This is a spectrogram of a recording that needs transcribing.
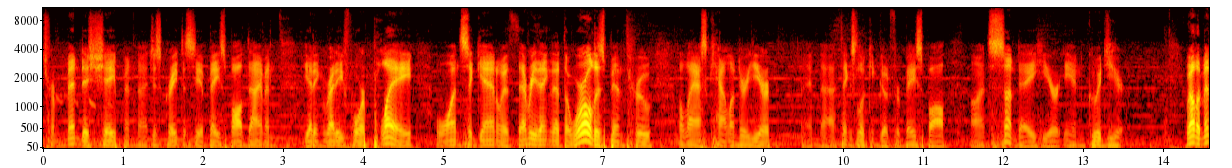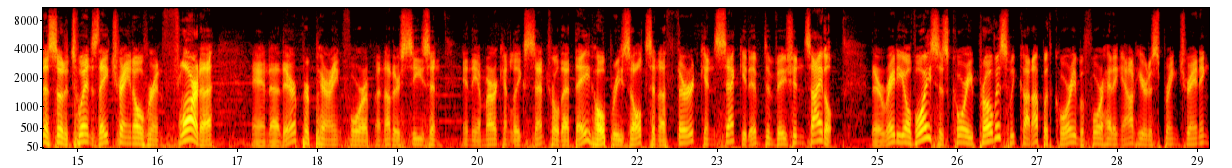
tremendous shape, and uh, just great to see a baseball diamond getting ready for play once again with everything that the world has been through the last calendar year, and uh, things looking good for baseball on Sunday here in Goodyear. Well, the Minnesota Twins, they train over in Florida, and uh, they're preparing for another season in the American League Central that they hope results in a third consecutive division title. Their radio voice is Cory Provus. We caught up with Cory before heading out here to spring training.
